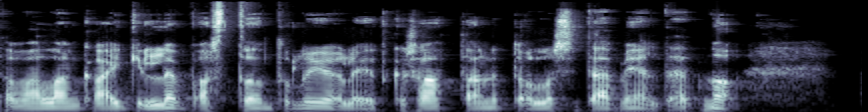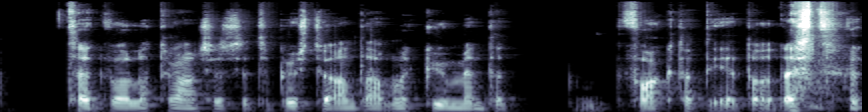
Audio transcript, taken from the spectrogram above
tavallaan kaikille vastaantulijoille, jotka saattaa nyt olla sitä mieltä, että no, sä et voi olla trans, jos et sä pysty antaa mulle kymmentä faktatietoa tästä.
